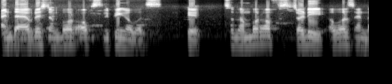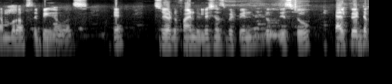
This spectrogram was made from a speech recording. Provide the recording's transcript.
and the average number of sleeping hours okay so number of study hours and number of sleeping hours okay so you have to find relations between these two calculate the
